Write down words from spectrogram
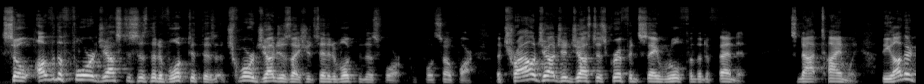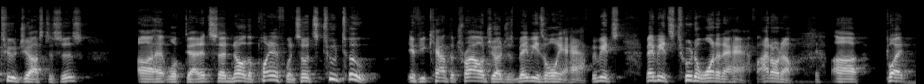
so of the four justices that have looked at this, four judges I should say that have looked at this for, for so far. The trial judge and Justice Griffin say rule for the defendant. It's not timely. The other two justices uh, had looked at it, said no, the plaintiff wins. So it's two two if you count the trial judges. Maybe it's only a half. Maybe it's maybe it's two to one and a half. I don't know. Uh, but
